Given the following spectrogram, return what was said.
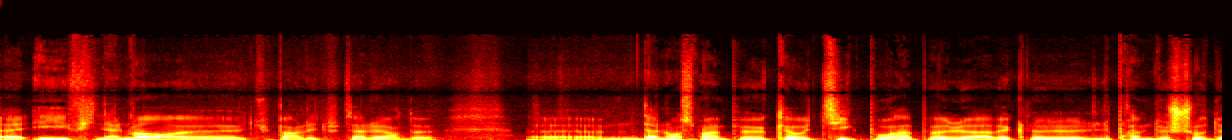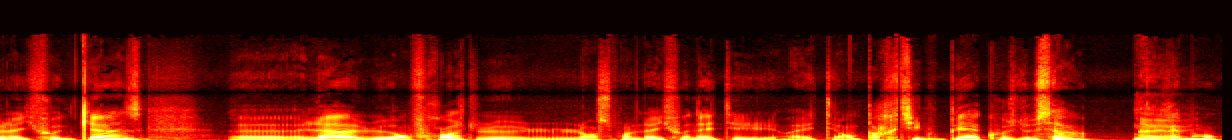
Euh, et finalement, euh, tu parlais tout à l'heure d'un lancement un peu chaotique pour Apple avec le, les problèmes de chauffe de l'iPhone 15. Euh, là, le- en France, le, le lancement de l'iPhone a été, a été en partie loupé à cause de ça, Ouais, vraiment.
